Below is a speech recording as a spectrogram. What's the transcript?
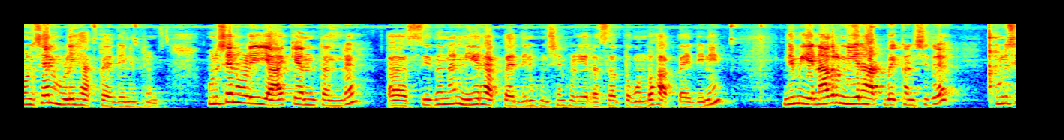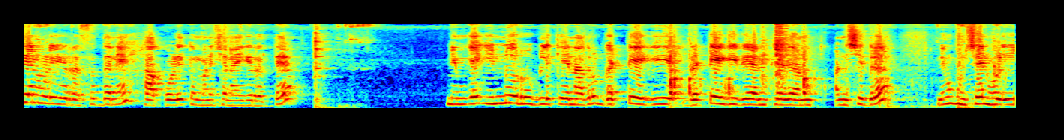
ಹುಣಸೆನ್ ಹುಳಿ ಹಾಕ್ತಾ ಇದ್ದೀನಿ ಫ್ರೆಂಡ್ಸ್ ಹುಣಸೆನ್ ಹುಳಿ ಯಾಕೆ ಅಂತಂದ್ರೆ ಇದನ್ನ ನೀರ್ ಹಾಕ್ತಾ ಇದ್ದೀನಿ. ಹುಣಸೆನ್ ಹುಳಿ ರಸ ತಗೊಂಡು ಹಾಕ್ತಾ ಇದ್ದೀನಿ. ನಿಮ್ಗೆ ಏನಾದ್ರೂ ನೀರ್ ಹಾಕ್ಬೇಕು ಅನ್ಸಿದ್ರೆ, ಹುಣಸೆನ್ ಹುಳಿ ರಸದನೆ ಹಾಕೊಳ್ಳಿ, ತುಂಬಾನೇ ಚೆನ್ನಾಗಿರುತ್ತೆ. ನಿಮ್ಗೆ ಇನ್ನೂ ರುಬ್ಲಿಕ್ಕೆ ಏನಾದ್ರೂ ಗಟ್ಟಿಯಾಗಿ, ಗಟ್ಟಿಯಾಗಿದೆ ಅಂತ ಹೇಳಿ ಅನ್, ಅನ್ಸಿದ್ರೆ ನೀವು ಹುಣಸೆನ್ ಹುಳಿ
